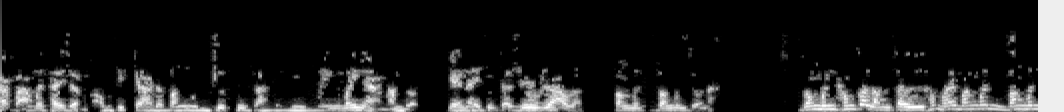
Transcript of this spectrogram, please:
các bạn mới thấy rằng ông Thích Ca đã văn minh trước chúng ta nhiều mấy, mấy ngàn năm rồi. Ngày nay chúng ta rêu rao là văn minh, văn minh chỗ nào? Văn minh không có lòng từ, không phải văn minh, văn minh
